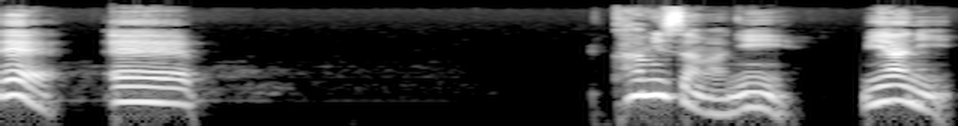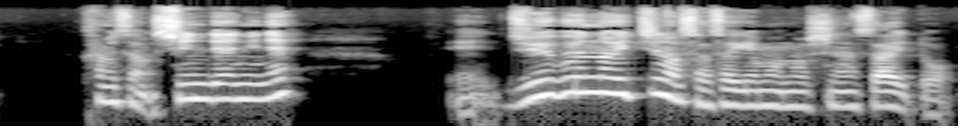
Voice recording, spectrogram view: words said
で、えー、神様に、宮に、神様、神殿にね、えー、10分の1の捧げ物をしなさいと、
